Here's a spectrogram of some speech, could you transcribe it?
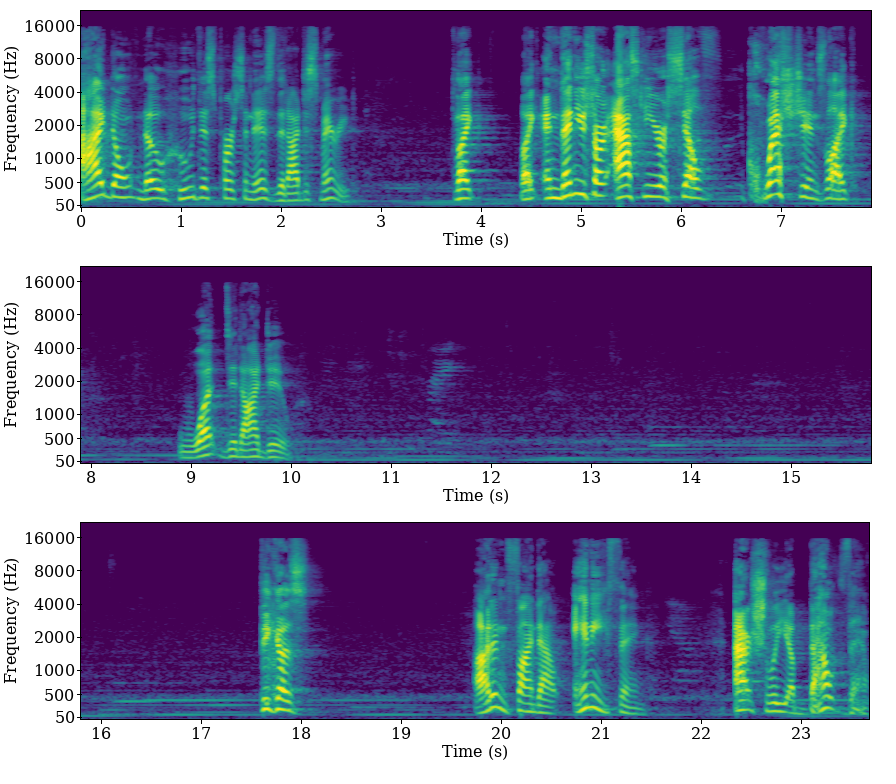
I don't know who this person is that I just married. Like, like, and then you start asking yourself questions like, what did I do? Because I didn't find out anything actually about them.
